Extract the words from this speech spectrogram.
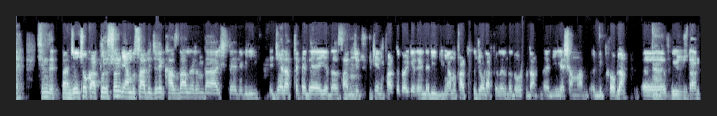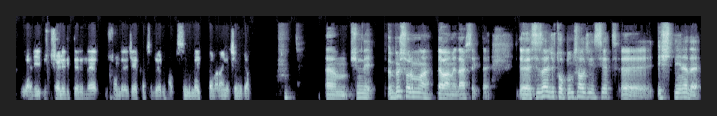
Şimdi bence çok haklısın. Yani bu sadece Kaz Dağları'nda işte ne bileyim Cerrahpatepe'de ya da sadece Hı-hı. Türkiye'nin farklı bölgelerinde değil, dünyanın farklı coğrafyalarında doğrudan yani yaşanan bir problem. Ee, evet. Bu yüzden yani söylediklerinde son derece katılıyorum. Haklısın bunda eklemeden geçemeyeceğim. Şimdi öbür sorumla devam edersek de siz ayrıca toplumsal cinsiyet eşitliğine de e,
